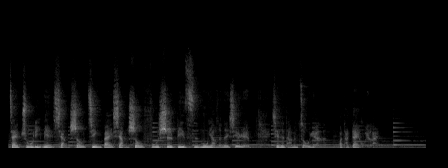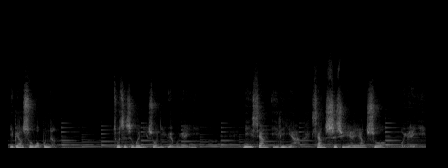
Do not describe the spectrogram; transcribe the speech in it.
在主里面享受敬拜、享受服侍、彼此牧养的那些人，现在他们走远了，把他带回来。你不要说我不能，主只是问你说你愿不愿意。你像以利亚，像施洗约翰一样说：“我愿意，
